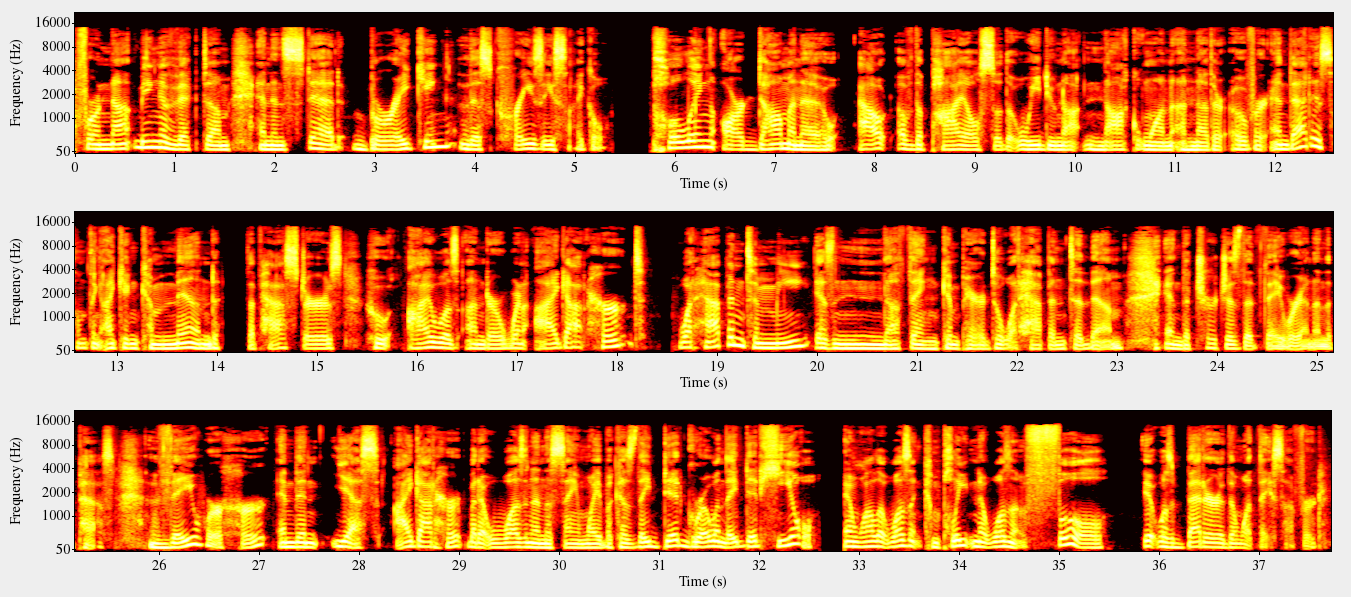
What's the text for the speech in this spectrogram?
for not being a victim and instead breaking this crazy cycle, pulling our domino out of the pile so that we do not knock one another over. And that is something I can commend the pastors who I was under when I got hurt. What happened to me is nothing compared to what happened to them and the churches that they were in in the past. They were hurt. And then, yes, I got hurt, but it wasn't in the same way because they did grow and they did heal. And while it wasn't complete and it wasn't full, it was better than what they suffered.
